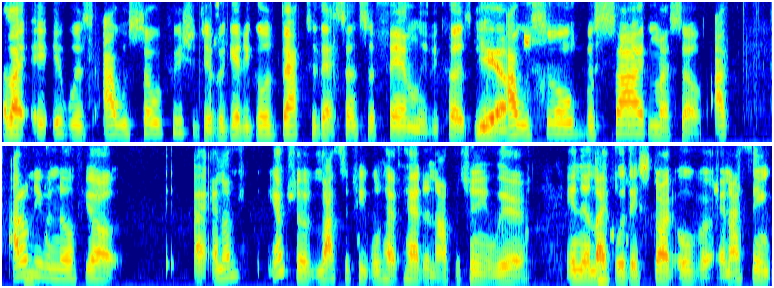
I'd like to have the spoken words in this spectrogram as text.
like it, it was. I was so appreciative. Again, it goes back to that sense of family because Yeah. I was so beside myself. I, I don't even know if y'all, I, and I'm, I'm sure lots of people have had an opportunity where in their life where they start over. And I think,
